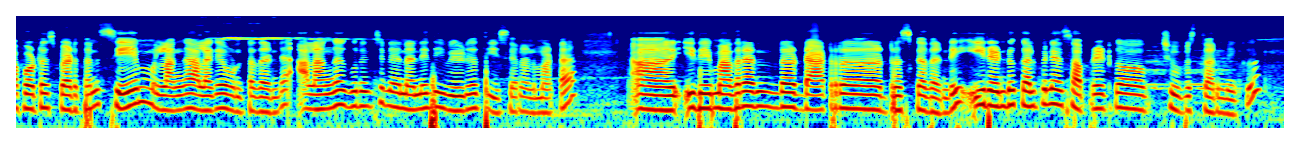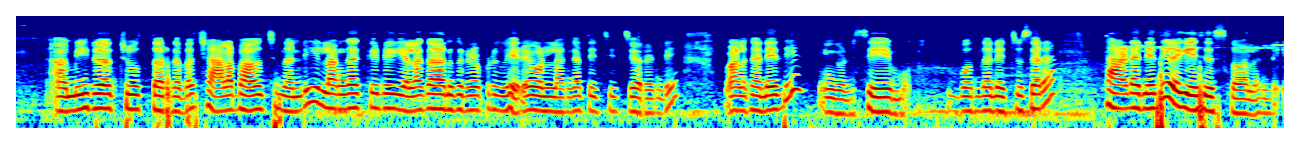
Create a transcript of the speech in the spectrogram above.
ఆ ఫొటోస్ పెడతాను. సేమ్ లంగా అలాగే ఉంటుందండి. ఆ లంగా గురించి నేను అనేది ఈ వీడియో తీసాను అనమాట ఇది మదర్ అండ్ డాటర్ డ్రెస్ కదండి. ఈ రెండు కలిపి నేను సపరేట్గా చూపిస్తాను మీకు. మీరు చూస్తారు కదా చాలా బాగా వచ్చిందండి. ఈ లంగాకి ఎలాగా అనుకునేటప్పుడు వేరే వాళ్ళు లంగా తెచ్చి ఇచ్చారండి వాళ్ళకి అనేది ఇంకోండి సేమ్ బొంద అనేది చూసారా? తాడు అనేది ఇలా వేసేసుకోవాలండి.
